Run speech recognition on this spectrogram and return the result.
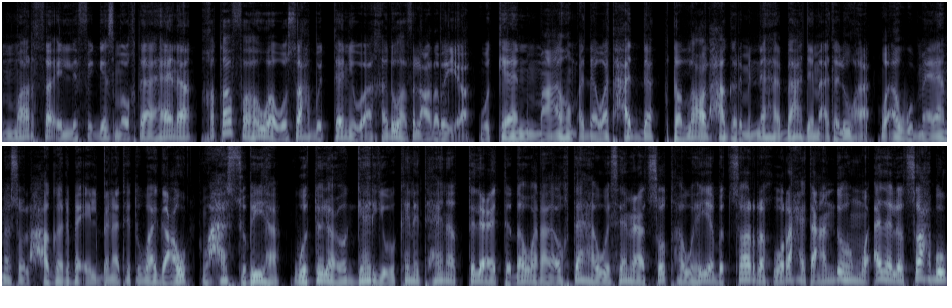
مارثا اللي في جسم أختها هانا خطفها هو وصاحبه التاني وأخدوها في العربية وكان معاهم أدوات حادة وطلعوا الحجر منها بعد ما قتلوها وأول ما لمسوا الحجر باقي البنات اتوجعوا وحسوا بيها وطلعوا الجري وكانت هانا طلعت تدور على أختها وسمعت صوتها وهي بتصرخ وراحت عندهم وقتلت صاحبه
